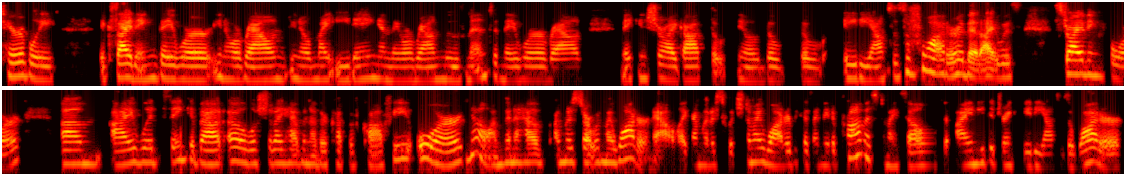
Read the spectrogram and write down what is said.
terribly exciting. They were you know around you know my eating and they were around movement and they were around making sure i got the you know the the 80 ounces of water that i was striving for. Um, i would think about oh well should i have another cup of coffee? Or no i'm going to have i'm going to start with my water now. Like i'm going to switch to my water because i made a promise to myself that i need to drink 80 ounces of water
